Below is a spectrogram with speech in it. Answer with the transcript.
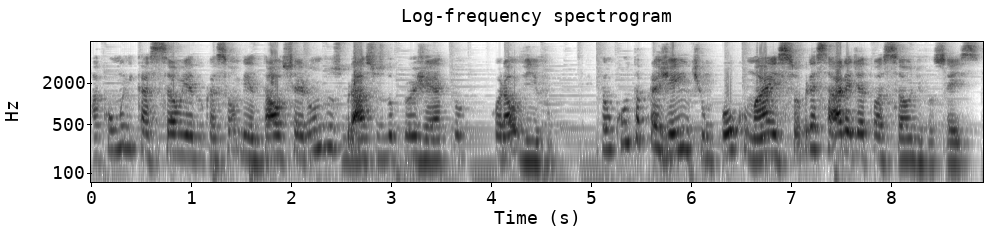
a comunicação e a educação ambiental ser um dos braços do projeto Coral Vivo. Então conta pra gente um pouco mais sobre essa área de atuação de vocês.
